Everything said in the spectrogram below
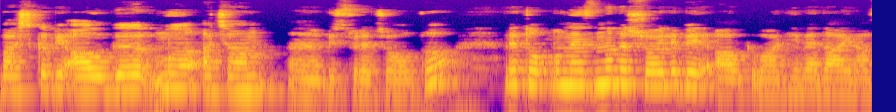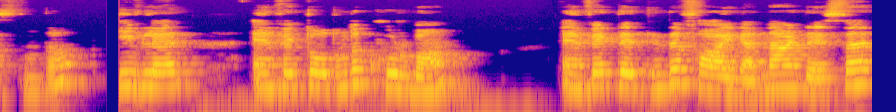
başka bir algımı açan e, bir süreç oldu. Ve toplum nezdinde de şöyle bir algı var HIV'e dair aslında. HIV'le enfekte olduğunda kurban, enfekte ettiğinde fail yani neredeyse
